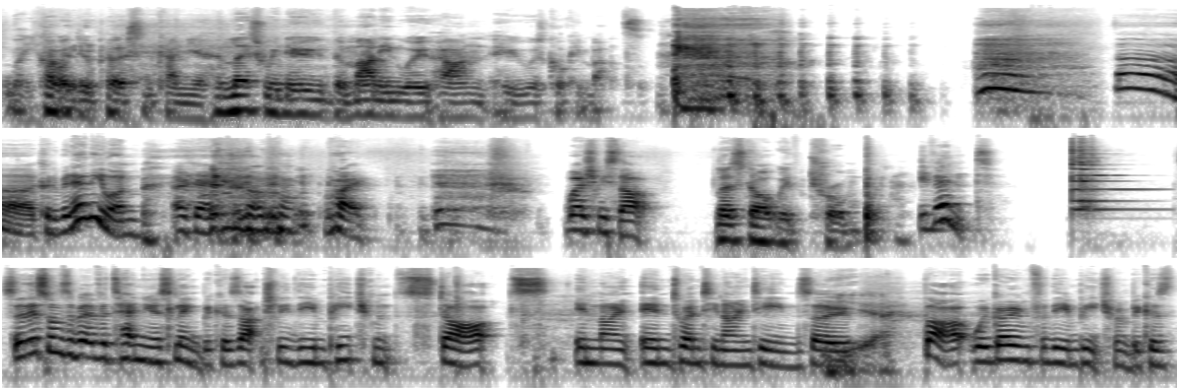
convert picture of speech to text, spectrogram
Well, you can't really do a person, can you? Unless we knew the man in Wuhan who was cooking bats. Ah, could have been anyone. Okay, right. Where should we start? Let's start with Trump. event. So this one's a bit of a tenuous link because actually the impeachment starts in ni- in 2019. So, Yeah. but we're going for the impeachment because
